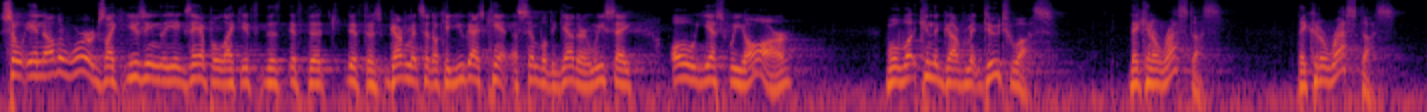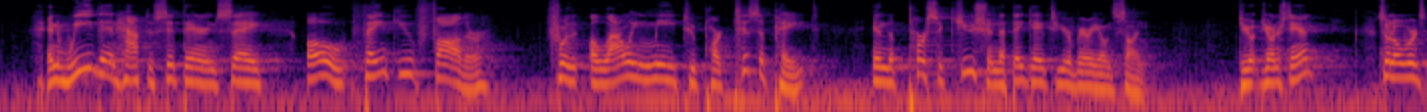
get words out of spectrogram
So, in other words, like using the example, like if the, if the, if the government said, okay, you guys can't assemble together, and we say, oh, yes, we are, well, what can the government do to us? They can arrest us. They could arrest us. And we then have to sit there and say, oh, thank you, Father, for allowing me to participate in the persecution that they gave to your very own son. Do you, do you understand? So, in other words,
